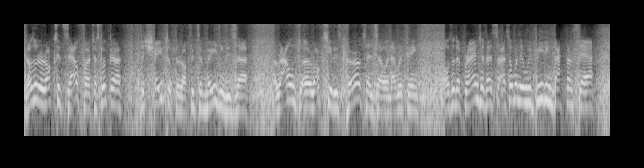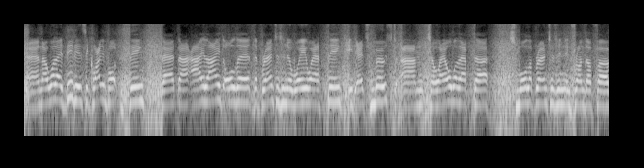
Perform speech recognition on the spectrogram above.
And also the rocks itself, uh, just look uh, at the shapes of the rocks. It's amazing. These uh, round uh, rocks here, these curves and so and everything. Also the branches, there's, there's so many repeating patterns there. And now what I did is a quite important thing that uh, I lined all the, the branches in a way where I think it adds most. Um, so I overlapped smaller branches in, in front of uh,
